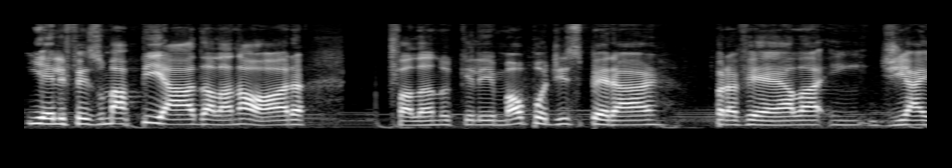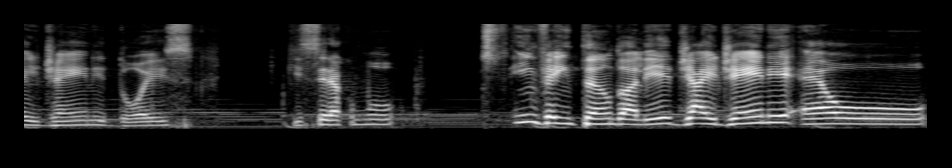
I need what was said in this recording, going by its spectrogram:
E ele fez uma piada lá na hora, falando que ele mal podia esperar pra ver ela em G.I. Jane 2, que seria como inventando ali. G.I. Jane é o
